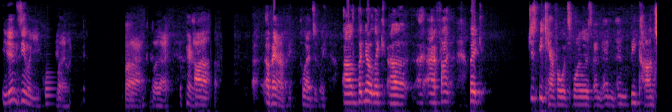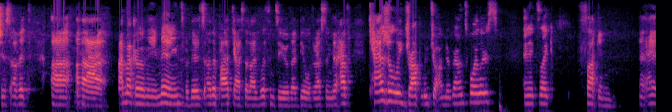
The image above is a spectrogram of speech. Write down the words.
he didn't seem like he quit. Yeah. Uh, but uh, Apparently. uh, apparently, allegedly. Um, but no, like uh, I, I find like just be careful with spoilers and, and, and be conscious of it. Uh, uh, I'm not going to name names, but there's other podcasts that I've listened to that deal with wrestling that have casually dropped Lucha Underground spoilers, and it's like fucking. uh,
